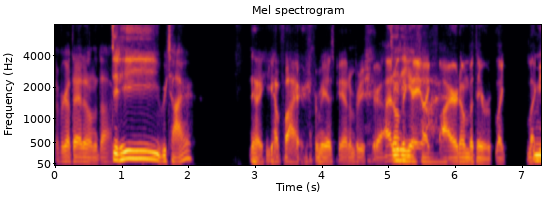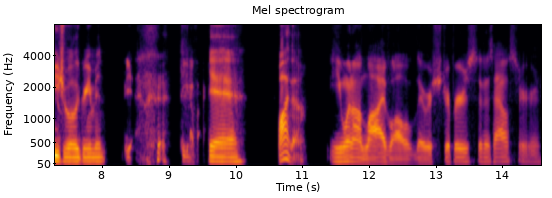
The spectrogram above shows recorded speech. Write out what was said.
I forgot to add it on the doc. did he retire? No, he got fired from ESPN. I'm pretty sure. I Did don't think they like fired? fired him, but they were like like Mutual agreement. Yeah, he got fired. Yeah. Why though? He went on live while there were strippers in his house, or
